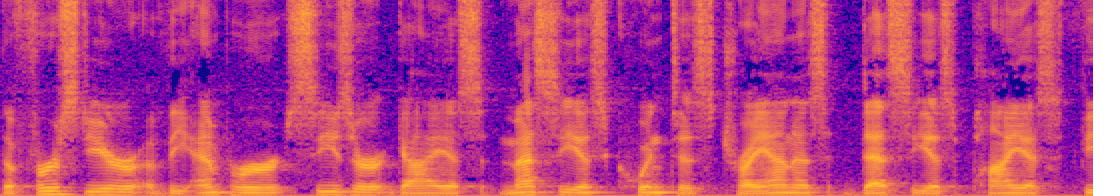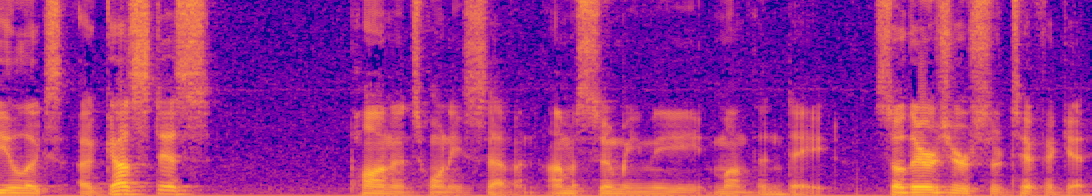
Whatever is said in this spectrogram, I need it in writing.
the first year of the Emperor Caesar Gaius Messius Quintus Traianus Decius Pius Felix Augustus, Pauna 27. I'm assuming the month and date. So there's your certificate.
